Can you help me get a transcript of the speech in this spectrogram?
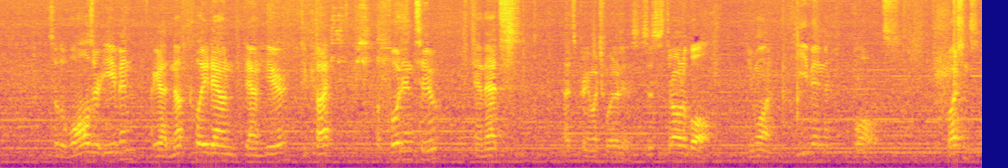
So the walls are even. I got enough clay down down here to cut a foot into, and that's that's pretty much what it is. So this is throwing a ball. You want even walls. Questions?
